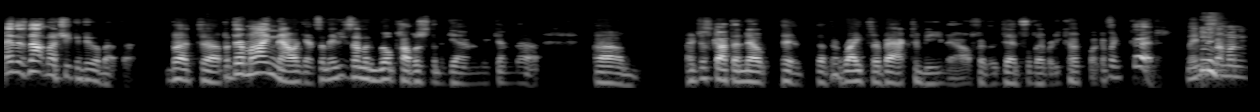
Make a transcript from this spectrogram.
and there's not much you can do about that. But uh, but they're mine now again, so maybe someone will publish them again, and we can. Uh, um, I just got the note that, that the rights are back to me now for the Dead Celebrity Cookbook. I was like, good. Maybe someone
